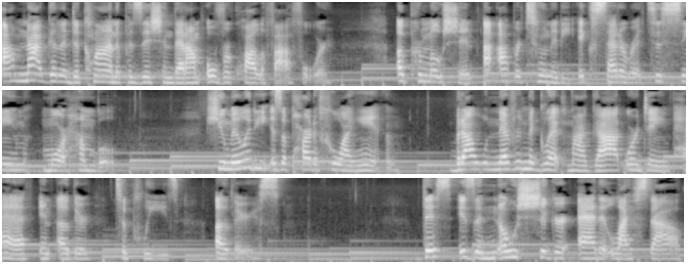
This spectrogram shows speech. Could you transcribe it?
I'm not going to decline a position that I'm overqualified for, a promotion, an opportunity, etc., to seem more humble. Humility is a part of who I am, but I will never neglect my God ordained path in order to please others. This is a no sugar added lifestyle,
